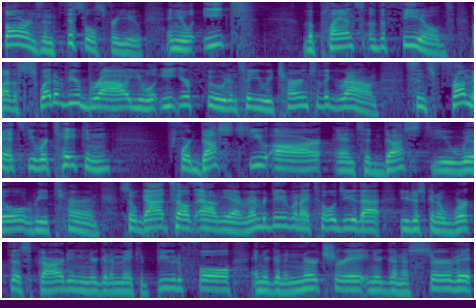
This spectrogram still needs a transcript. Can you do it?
thorns and thistles for you, and you will eat the plants of the field. By the sweat of your brow, you will eat your food until you return to the ground, since from it you were taken for dust you are, and to dust you will return. So God tells Adam, Yeah, remember, dude, when I told you that you're just going to work this garden and you're going to make it beautiful and you're going to nurture it and you're going to serve it?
